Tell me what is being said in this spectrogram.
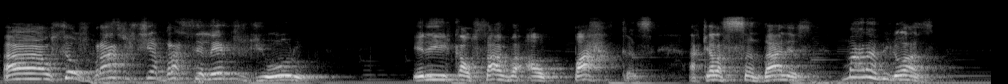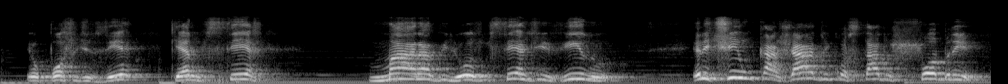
Ah, os seus braços tinham braceletes de ouro. Ele calçava alparcas, aquelas sandálias maravilhosas. Eu posso dizer que era um ser maravilhoso, um ser divino. Ele tinha um cajado encostado sobre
